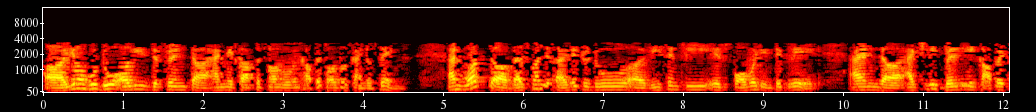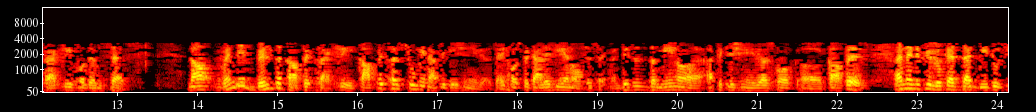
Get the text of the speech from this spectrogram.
uh, you know, who do all these different uh, handmade carpets, non-woven carpets, all those kind of things. And what uh, Welspun decided to do uh, recently is forward integrate and uh, actually build a carpet factory for themselves. Now, when they built the carpet factory, carpets has two main application areas, right? Hospitality and office segment. This is the main uh, application areas for uh, carpets. And then if you look at that B2C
